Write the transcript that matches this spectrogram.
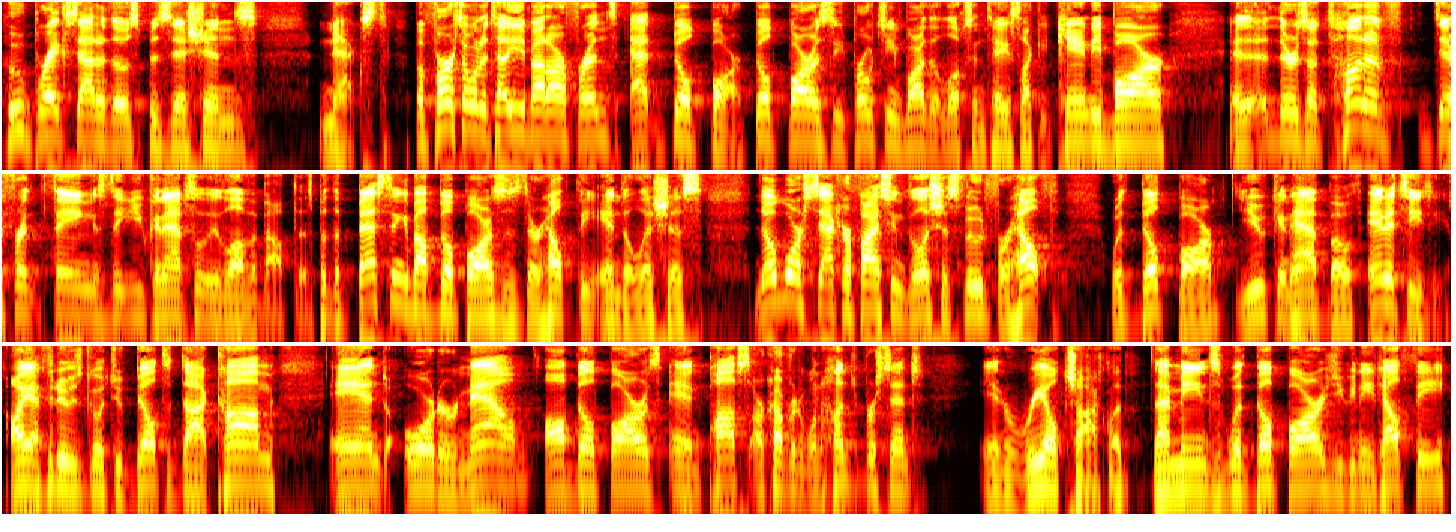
Who breaks out of those positions next? But first, I want to tell you about our friends at Built Bar. Built Bar is the protein bar that looks and tastes like a candy bar. And uh, there's a ton of different things that you can absolutely love about this. But the best thing about Built Bars is they're healthy and delicious. No more sacrificing delicious food for health. With Built Bar, you can have both, and it's easy. All you have to do is go to built.com and order now. All Built Bars and Puffs are covered 100% in real chocolate. That means with Built Bars, you can eat healthy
